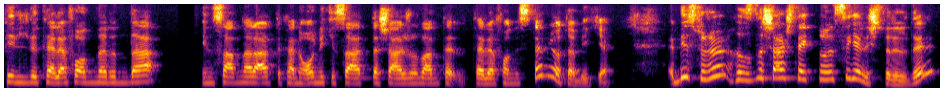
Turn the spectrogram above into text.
pilli telefonlarında insanlar artık hani 12 saatte şarj olan te- telefon istemiyor tabii ki. E bir sürü hızlı şarj teknolojisi geliştirildi.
